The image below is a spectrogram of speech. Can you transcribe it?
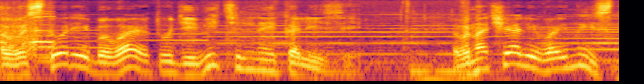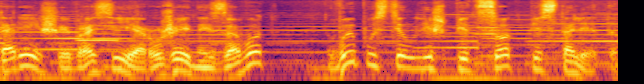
В истории бывают удивительные коллизии. В начале войны старейший в России оружейный завод выпустил лишь 500 пистолетов,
